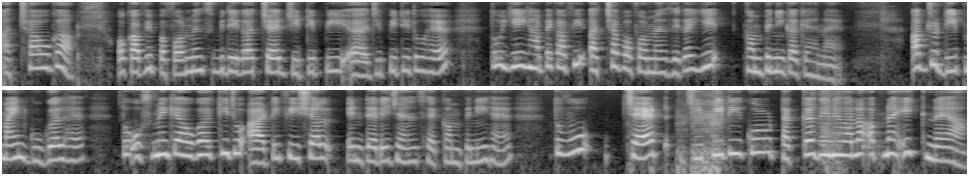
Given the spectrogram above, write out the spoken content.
अच्छा होगा और काफ़ी परफॉर्मेंस भी देगा। Chat G T P G P T तो है तो ये यहाँ पे काफ़ी अच्छा परफॉर्मेंस देगा। ये कंपनी का कहना है। अब जो डीप माइंड गूगल है तो उसमें क्या होगा कि जो आर्टिफिशियल इंटेलिजेंस है कंपनी है तो वो चैट जीपीटी को टक्कर देने वाला अपना एक नया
